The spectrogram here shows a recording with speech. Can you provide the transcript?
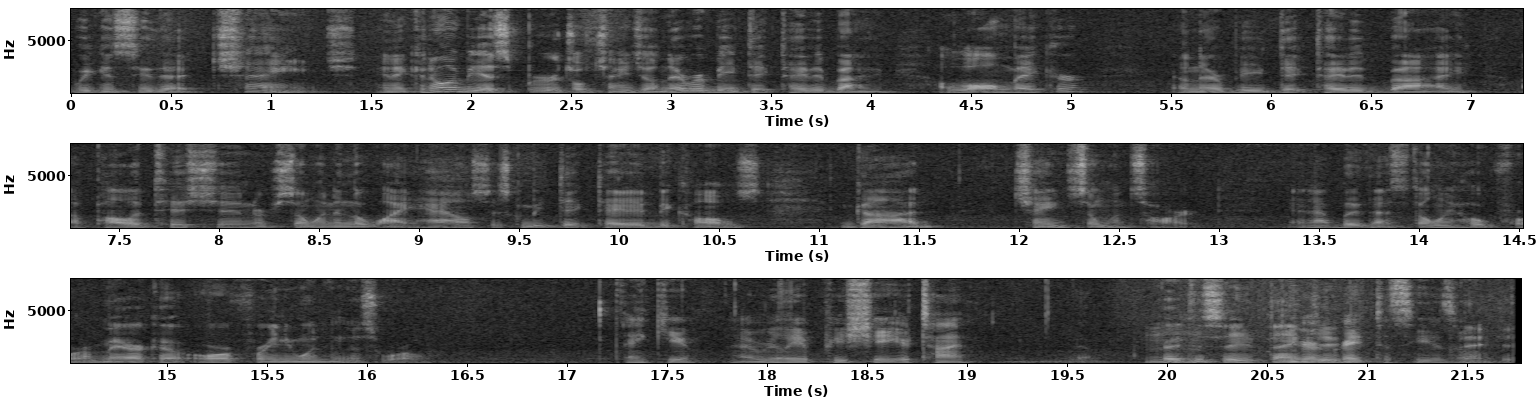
we can see that change. And it can only be a spiritual change. It'll never be dictated by a lawmaker. It'll never be dictated by a politician or someone in the White House. It's going to be dictated because God changed someone's heart. And I believe that's the only hope for America or for anyone in this world. Thank you. I really appreciate your time. Yeah. Great mm -hmm. to see you. Thank You're you. Great to see you as well.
